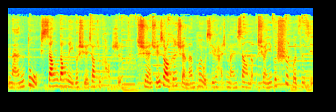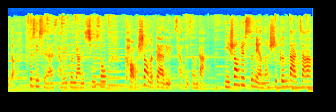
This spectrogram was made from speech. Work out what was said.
难度相当的一个学校去考试。选学校跟选男朋友其实还是蛮像的，选一个适合自己的，复习起来才会更加的轻松，考上的概率才会增大。以上这四点呢，是跟大家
